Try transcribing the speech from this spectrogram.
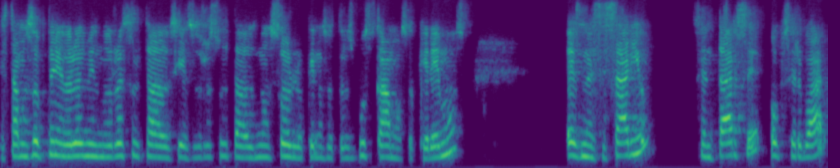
estamos obteniendo los mismos resultados y esos resultados no son lo que nosotros buscamos o queremos, es necesario sentarse, observar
